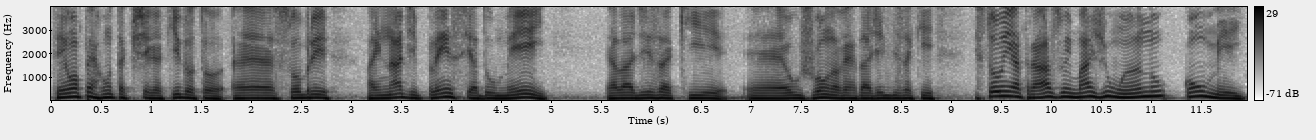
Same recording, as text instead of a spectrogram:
Tem uma pergunta que chega aqui, doutor, é sobre a inadimplência do MEI. Ela diz aqui, é, o João, na verdade, ele diz aqui: estou em atraso em mais de um ano com o MEI.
